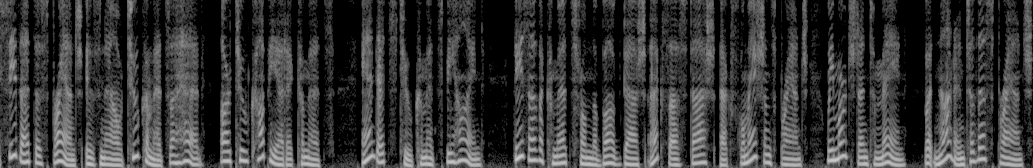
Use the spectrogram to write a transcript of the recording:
see that this branch is now two commits ahead, our two copy edit commits, and it's two commits behind. These are the commits from the bug-excess-exclamations branch we merged into main, but not into this branch.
